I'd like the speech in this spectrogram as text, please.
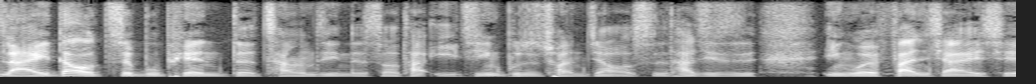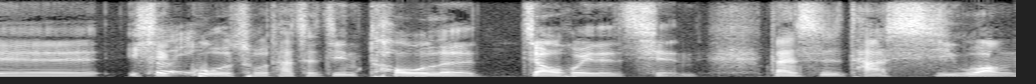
来到这部片的场景的时候，他已经不是传教士，他其实因为犯下一些一些过错，他曾经偷了教会的钱，但是他希望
